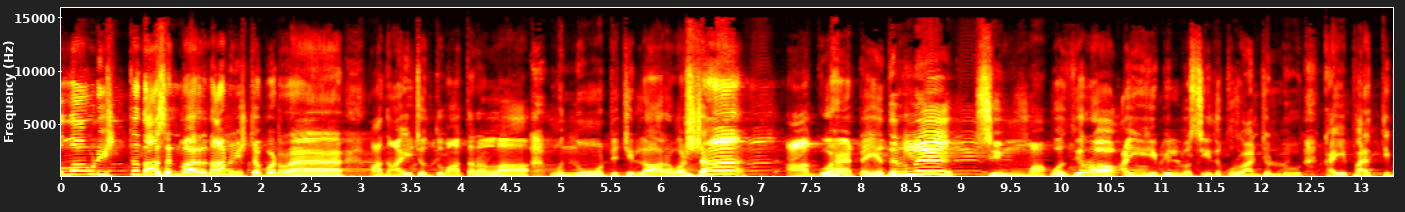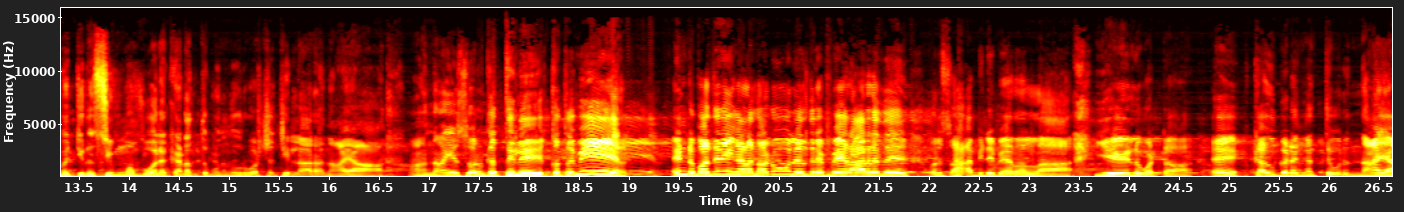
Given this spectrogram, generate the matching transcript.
അള്ളാഹുടെ ഇഷ്ടദാസന്മാരെ നാനും ഇഷ്ടപ്പെടുന്ന. ആ നായി ചൊത്തു മാത്രമല്ല മുന്നൂറ്റി ചില്ലാറ വർഷം ವರ್ಷ ആ ഗുഹയുടെ എതിർല് സിംഹ വസിറാഇഹി ബിൽ വസീദ് ഖുർആൻ ചൊല്ലു കൈ പരത്തി വെച്ചൊരു സിംഹം പോലെ കിടന്ന് മുന്നൂറ് വർഷച്ചില്ലാറ നായ ആ നായ സ്വർഗത്തില് ഖത്മീർ എന്റെ ബദരീങ്ങളെ നടുവിലെതിരെ പേര് ആരത് ഒരു സഹാബിന്റെ പേരല്ല ഏഴ് വട്ട ഏ കൽഗടങ്ങത്തെ ഒരു നായ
